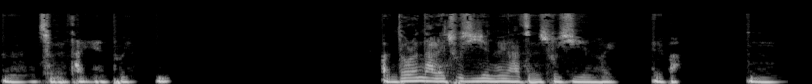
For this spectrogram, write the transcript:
嗯，扯得太远不。嗯，很多人他来出席宴会，他只是出席宴会，对吧？嗯，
